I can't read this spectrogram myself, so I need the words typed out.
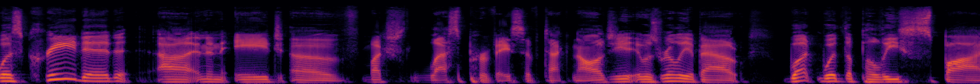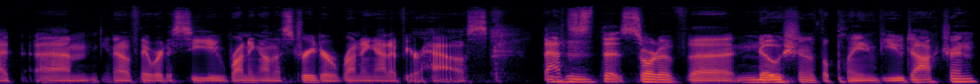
was created uh, in an age of much less pervasive technology. It was really about what would the police spot, um, you know, if they were to see you running on the street or running out of your house. That's mm-hmm. the sort of the notion of the plain view doctrine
